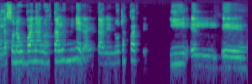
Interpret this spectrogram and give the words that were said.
en la zona urbana no están las mineras, están en otras partes. Y eh,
